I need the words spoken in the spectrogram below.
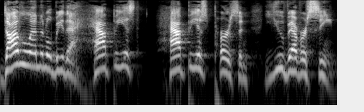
Don Lemon will be the happiest happiest person you've ever seen.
